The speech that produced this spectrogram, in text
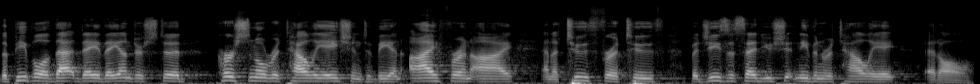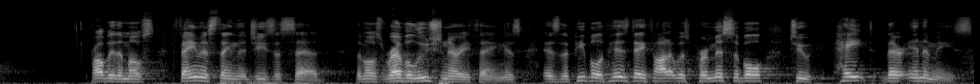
The people of that day, they understood personal retaliation to be an eye for an eye and a tooth for a tooth, but Jesus said you shouldn't even retaliate at all. Probably the most famous thing that Jesus said, the most revolutionary thing, is, is the people of his day thought it was permissible to hate their enemies,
